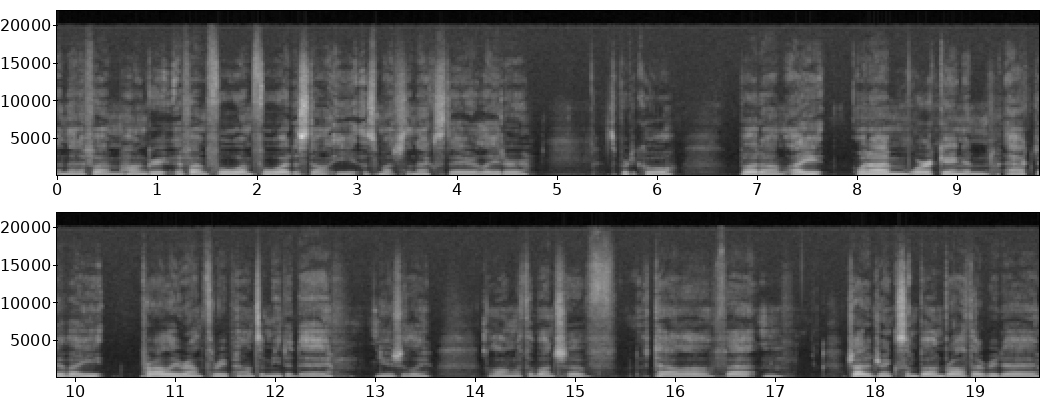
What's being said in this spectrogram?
and then if I'm hungry, if I'm full, I'm full. I just don't eat as much the next day or later. It's pretty cool. But um, I eat when I'm working and active. I eat probably around three pounds of meat a day, usually, along with a bunch of tallow, fat, and try to drink some bone broth every day,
